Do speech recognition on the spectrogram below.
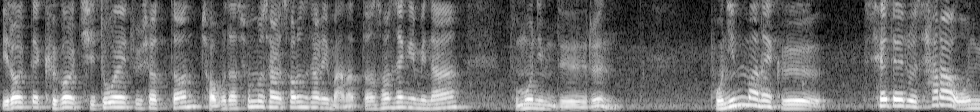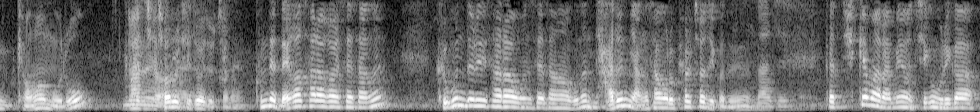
이럴 때 그걸 지도해 주셨던 저보다 20살, 30살이 많았던 선생님이나 부모님들은 본인만의 그 세대를 살아온 경험으로 그렇죠. 저를 네. 지도해 줬잖아요. 근데 내가 살아갈 세상은 그분들이 살아온 세상하고는 다른 양상으로 펼쳐지거든. 맞아. 그러니까 쉽게 말하면 지금 우리가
